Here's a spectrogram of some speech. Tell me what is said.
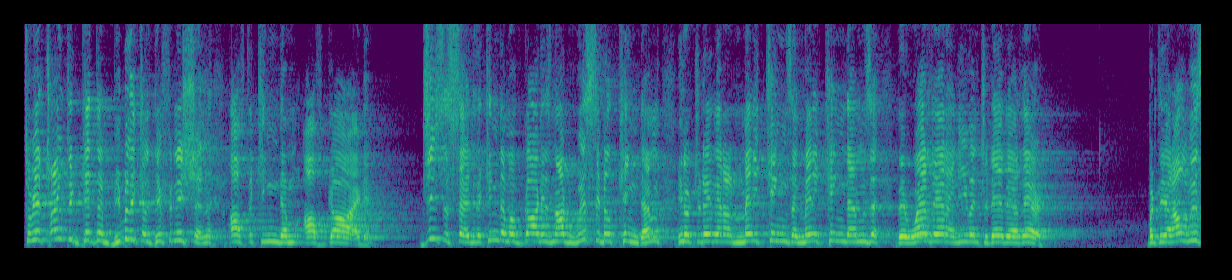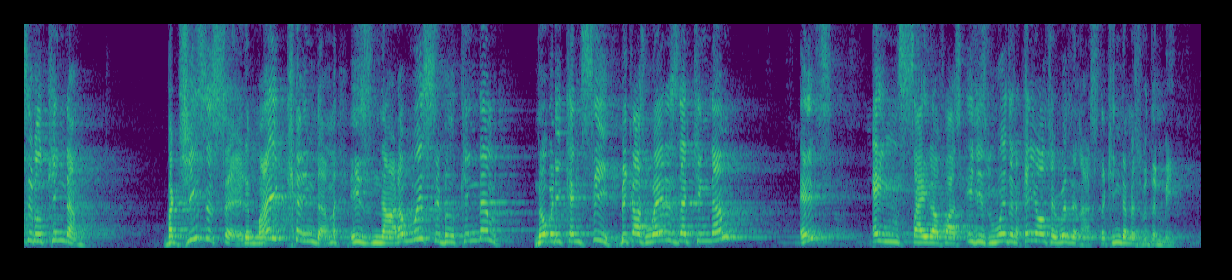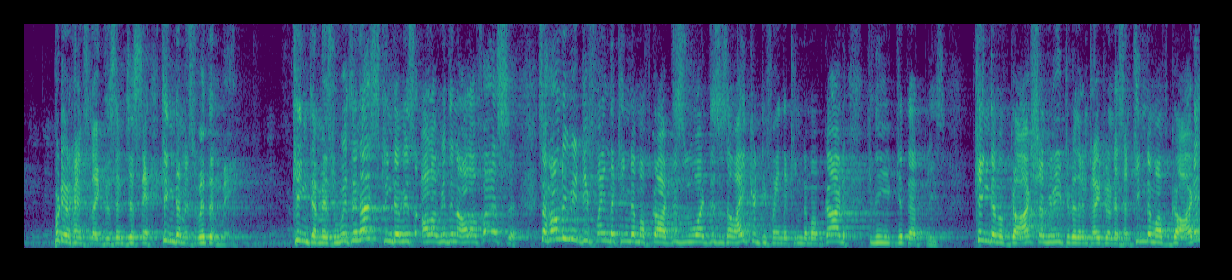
So we are trying to get the biblical definition of the kingdom of God. Jesus said the kingdom of God is not visible kingdom. You know, today there are many kings and many kingdoms. They were there and even today they are there. But they are all visible kingdom. But Jesus said, My kingdom is not a visible kingdom. Nobody can see. Because where is that kingdom? It's inside of us. It is within. Can you all say within us? The kingdom is within me. Put your hands like this and just say, Kingdom is within me. Kingdom is within us. Kingdom is all within all of us. So how do we define the kingdom of God? This is what this is how I could define the kingdom of God. Can you get that, please? Kingdom of God. Shall we read together and try to understand? Kingdom of God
